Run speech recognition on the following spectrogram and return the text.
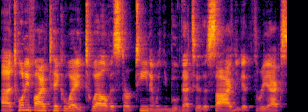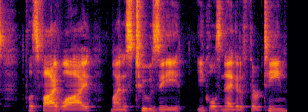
Uh, 25 take away 12 is 13, and when you move that to the side, you get 3x plus 5y minus 2z equals negative 13.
